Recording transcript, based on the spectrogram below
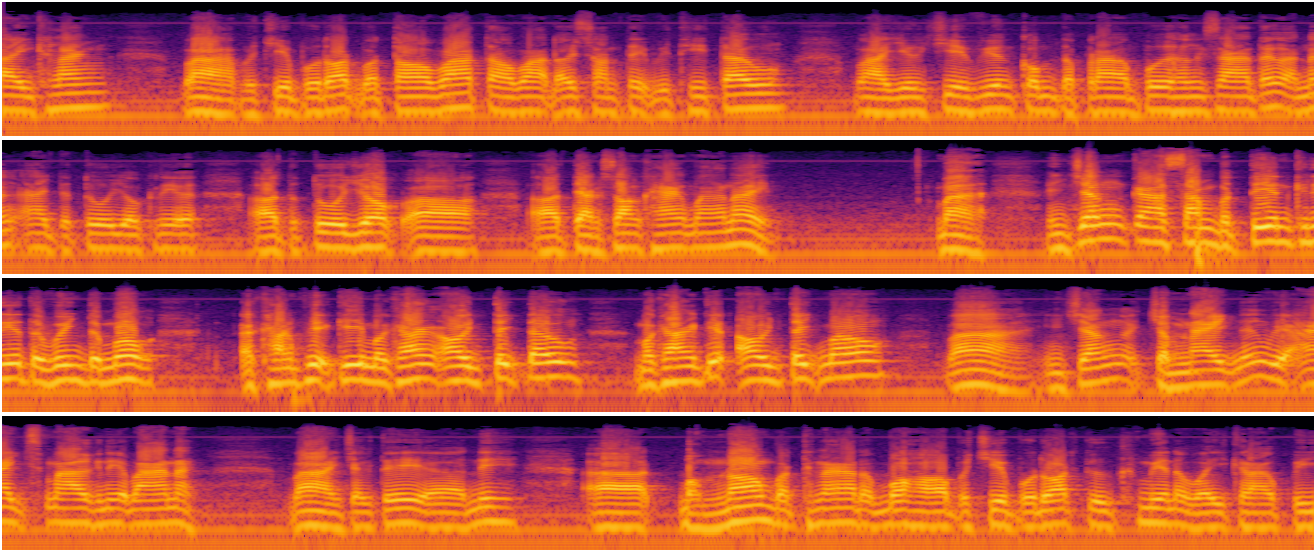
តែងខ្លាំងបាទប្រជាពលរដ្ឋបើតវ៉ាតវ៉ាដោយសន្តិវិធីទៅ បាទយើងជៀសវាងកុំតែប្រើអំពើហិង្សាទៅអានឹងអាចទទួលយកគ្នាទទួលយកទាំងសងខាងបានហើយបាទអញ្ចឹងការសម្បទានគ្នាទៅវិញទៅមកខាងភៀកគីមួយខាងឲ្យតិចទៅមួយខាងទៀតឲ្យតិចមកបាទអញ្ចឹងចំណែកហ្នឹងវាអាចស្មើគ្នាបានណា បាទអញ្ចឹងទេនេះបំណងប្រាថ្នារបស់ប្រជាពលរដ្ឋគឺគ្មានអ្វីក្រៅពី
